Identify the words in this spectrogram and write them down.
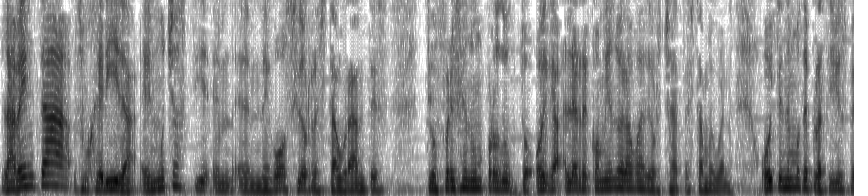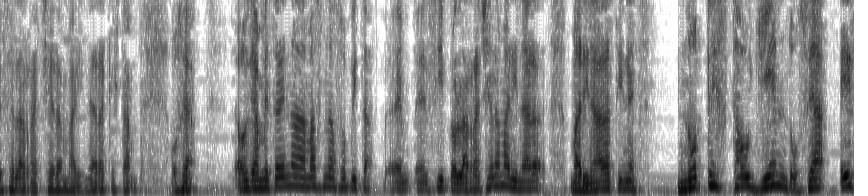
la venta sugerida. En muchos en- en negocios, restaurantes, te ofrecen un producto. Oiga, le recomiendo el agua de horchata, está muy buena. Hoy tenemos de platillo especial la rachera marinara, que está... O sea, oiga, me trae nada más una sopita. Eh, eh, sí, pero la rachera marinara, marinara tiene... No te está oyendo, o sea, es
